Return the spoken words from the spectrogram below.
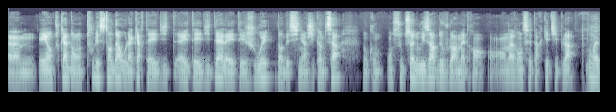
Euh, et en tout cas, dans tous les standards où la carte a, édite- a été éditée, elle a été jouée dans des synergies comme ça. Donc on, on soupçonne Wizard de vouloir mettre en, en avant cet archétype-là. Ouais.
